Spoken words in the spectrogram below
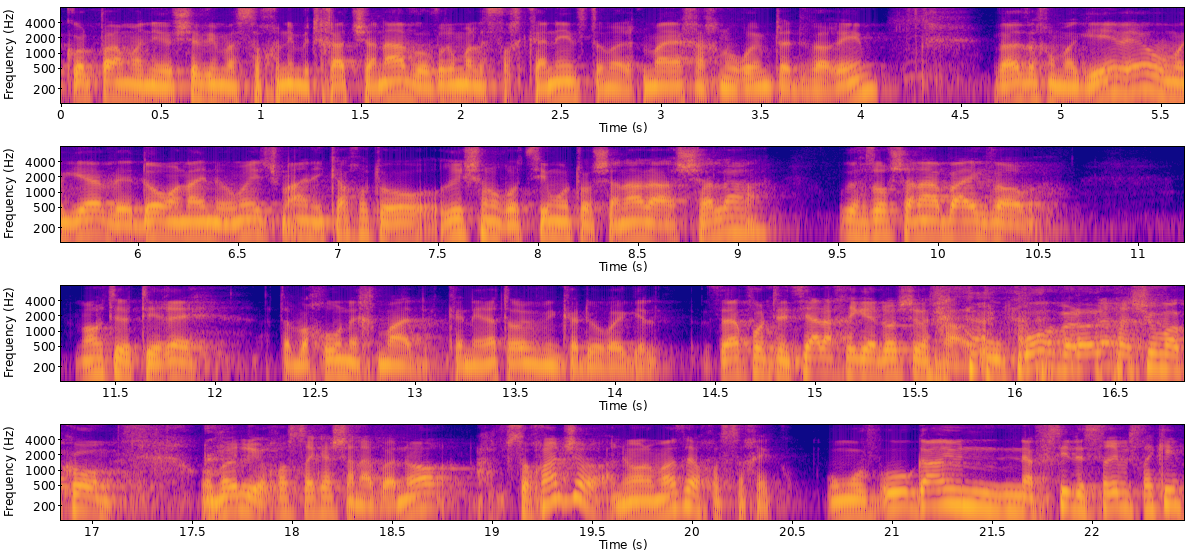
כל פעם אני יושב עם הסוכנים בתחילת שנה ועוברים על השחקנים, זאת אומרת, מה, איך אנחנו רואים את הדברים. ואז אנחנו מגיעים, והוא מגיע, ודורון ליינר אומר שמע, אני אקח אותו, ראשון רוצים אותו שנה להשאלה, הוא יחזור שנה הבאה כבר. אמרתי לו, תראה, אתה בחור נחמד, כנראה אתה לא מבין כדורגל. זה הפוטנציאל הכי גדול שלך, הוא פה ולא הולך לשום מקום. הוא אומר לי, הוא יכול לשחק השנה בנוער? הסוכן שלו, אני אומר לו, מה זה יכול לשחק? הוא, הוא גם אם נפסיד 20 משחקים,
